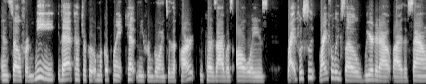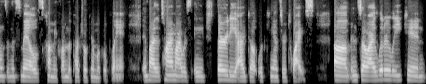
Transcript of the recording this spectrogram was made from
And so for me, that petrochemical plant kept me from going to the park because I was always rightfully, rightfully so weirded out by the sounds and the smells coming from the petrochemical plant. And by the time I was age 30, I dealt with cancer twice. Um, and so I literally can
